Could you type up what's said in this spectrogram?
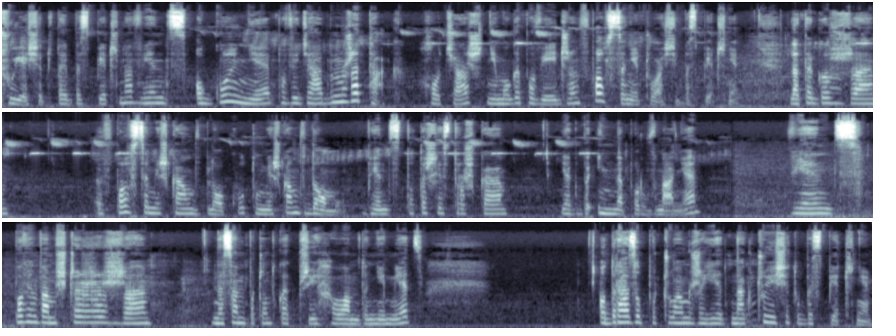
czuję się tutaj bezpieczna? Więc ogólnie powiedziałabym, że tak. Chociaż nie mogę powiedzieć, że w Polsce nie czuła się bezpiecznie. Dlatego, że w Polsce mieszkałam w bloku, tu mieszkam w domu, więc to też jest troszkę jakby inne porównanie. Więc powiem Wam szczerze, że na samym początku, jak przyjechałam do Niemiec, od razu poczułam, że jednak czuję się tu bezpiecznie.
